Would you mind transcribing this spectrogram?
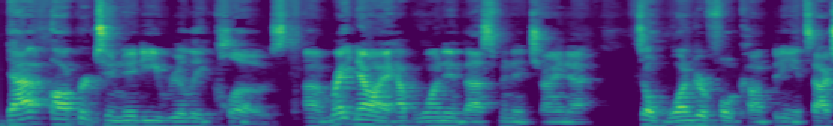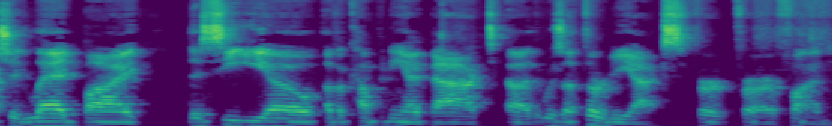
that opportunity really closed. Um, right now, I have one investment in China. It's a wonderful company. It's actually led by the CEO of a company I backed. Uh, it was a 30x for for our fund,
